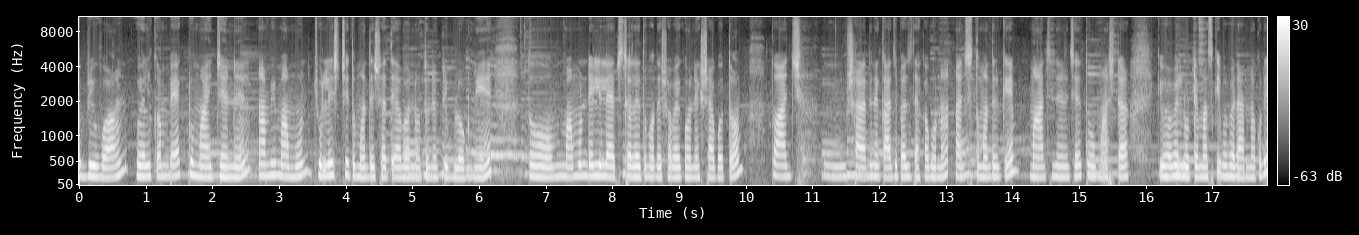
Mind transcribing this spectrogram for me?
everyone, welcome back to my channel. আমি মামুন, চলে এসেছি তোমাদের সাথে আবার নতুন একটি ব্লগ নিয়ে। তো মামুন ডেলি লাইফস্টাইলে তোমাদের সবাইকে অনেক স্বাগতম। তো আজ সারাদিনে কাজ বাজ দেখাবো না। আজ তোমাদেরকে মাছ এনেছে, তো মাছটা কীভাবে লোটে মাছ, কীভাবে রান্না করি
